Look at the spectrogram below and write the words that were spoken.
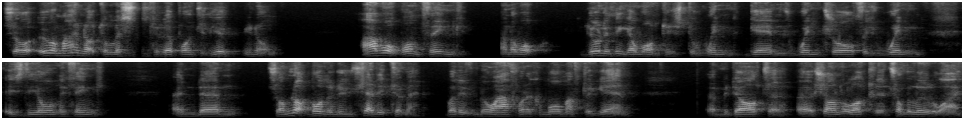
So who am I not to listen to their point of view? You know, I want one thing, and I want the only thing I want is to win games, win trophies, win is the only thing. And um, so I'm not bothered who said it to me, whether my wife when I come home after a game, uh, my daughter, uh, Sean O'Loughlin, Tommy Leuluai.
